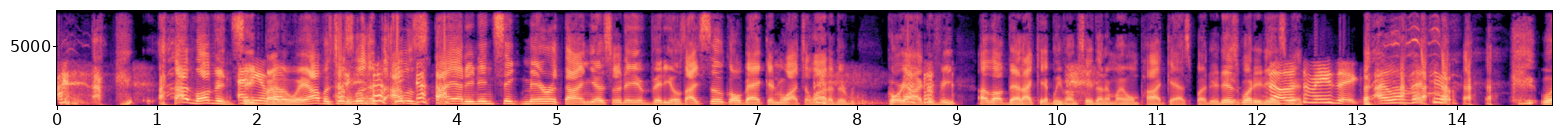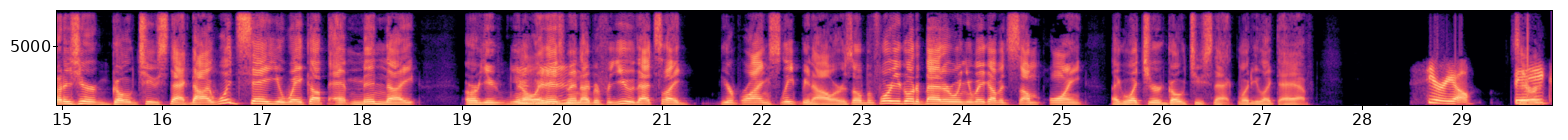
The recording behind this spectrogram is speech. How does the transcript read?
I love NSYNC, by the way. I was just, I was, I had an NSYNC marathon yesterday of videos. I still go back and watch a lot of their choreography. I love that. I can't believe I'm saying that on my own podcast, but it is what it is, no, that's man. amazing. I love that too. what is your go-to snack? Now, I would say you wake up at midnight, or you, you know, it is Mhm. midnight, but for you, that's like your prime sleeping hours. So before you go to bed, or when you wake up at some point, like what's your go-to snack? What do you like to have? Cereal. Big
